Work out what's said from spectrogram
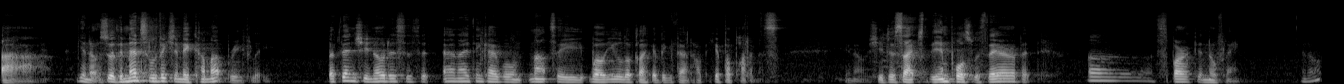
Uh, you know, so the mental affliction may come up briefly, but then she notices it, and I think I will not say, well, you look like a big fat hippopotamus. You know, she decides the impulse was there, but uh, spark and no flame. You know?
